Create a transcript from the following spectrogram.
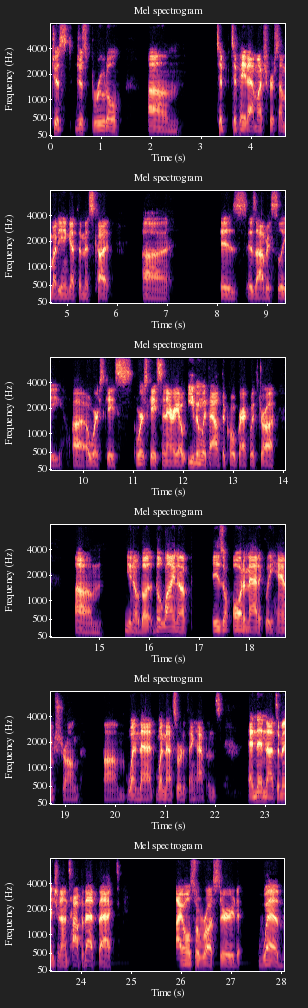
just just brutal. Um, to to pay that much for somebody and get the miscut uh, is is obviously uh, a worst case worst case scenario. Even without the Kokrak withdraw, um, you know the the lineup is automatically hamstrung um, when that when that sort of thing happens. And then, not to mention, on top of that fact, I also rostered Webb,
